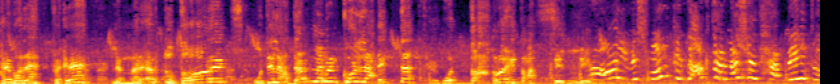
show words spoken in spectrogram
صاحبها ده فاكراه؟ لما رقبته طارت وطلع دم من كل حتة واتدحرجت على السلم. هاي مش ممكن ده أكتر مشهد حبيته.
